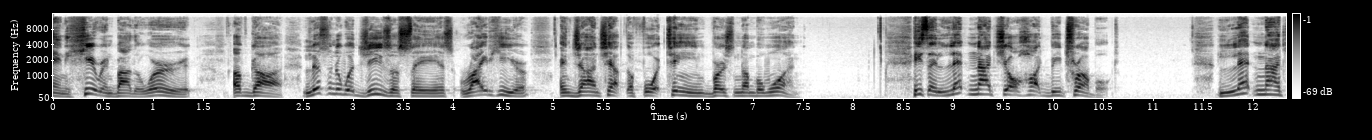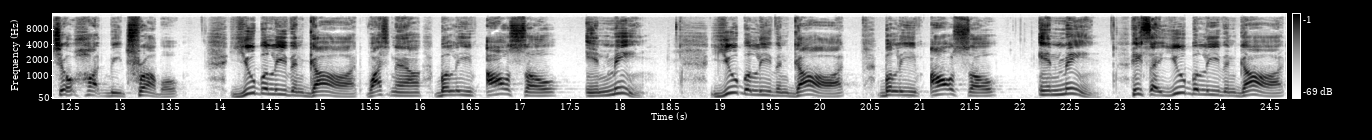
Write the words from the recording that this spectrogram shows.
and hearing by the word of God. Listen to what Jesus says right here in John chapter 14, verse number 1. He said, Let not your heart be troubled. Let not your heart be troubled. You believe in God, watch now, believe also in me. You believe in God, believe also in me. He said, You believe in God,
